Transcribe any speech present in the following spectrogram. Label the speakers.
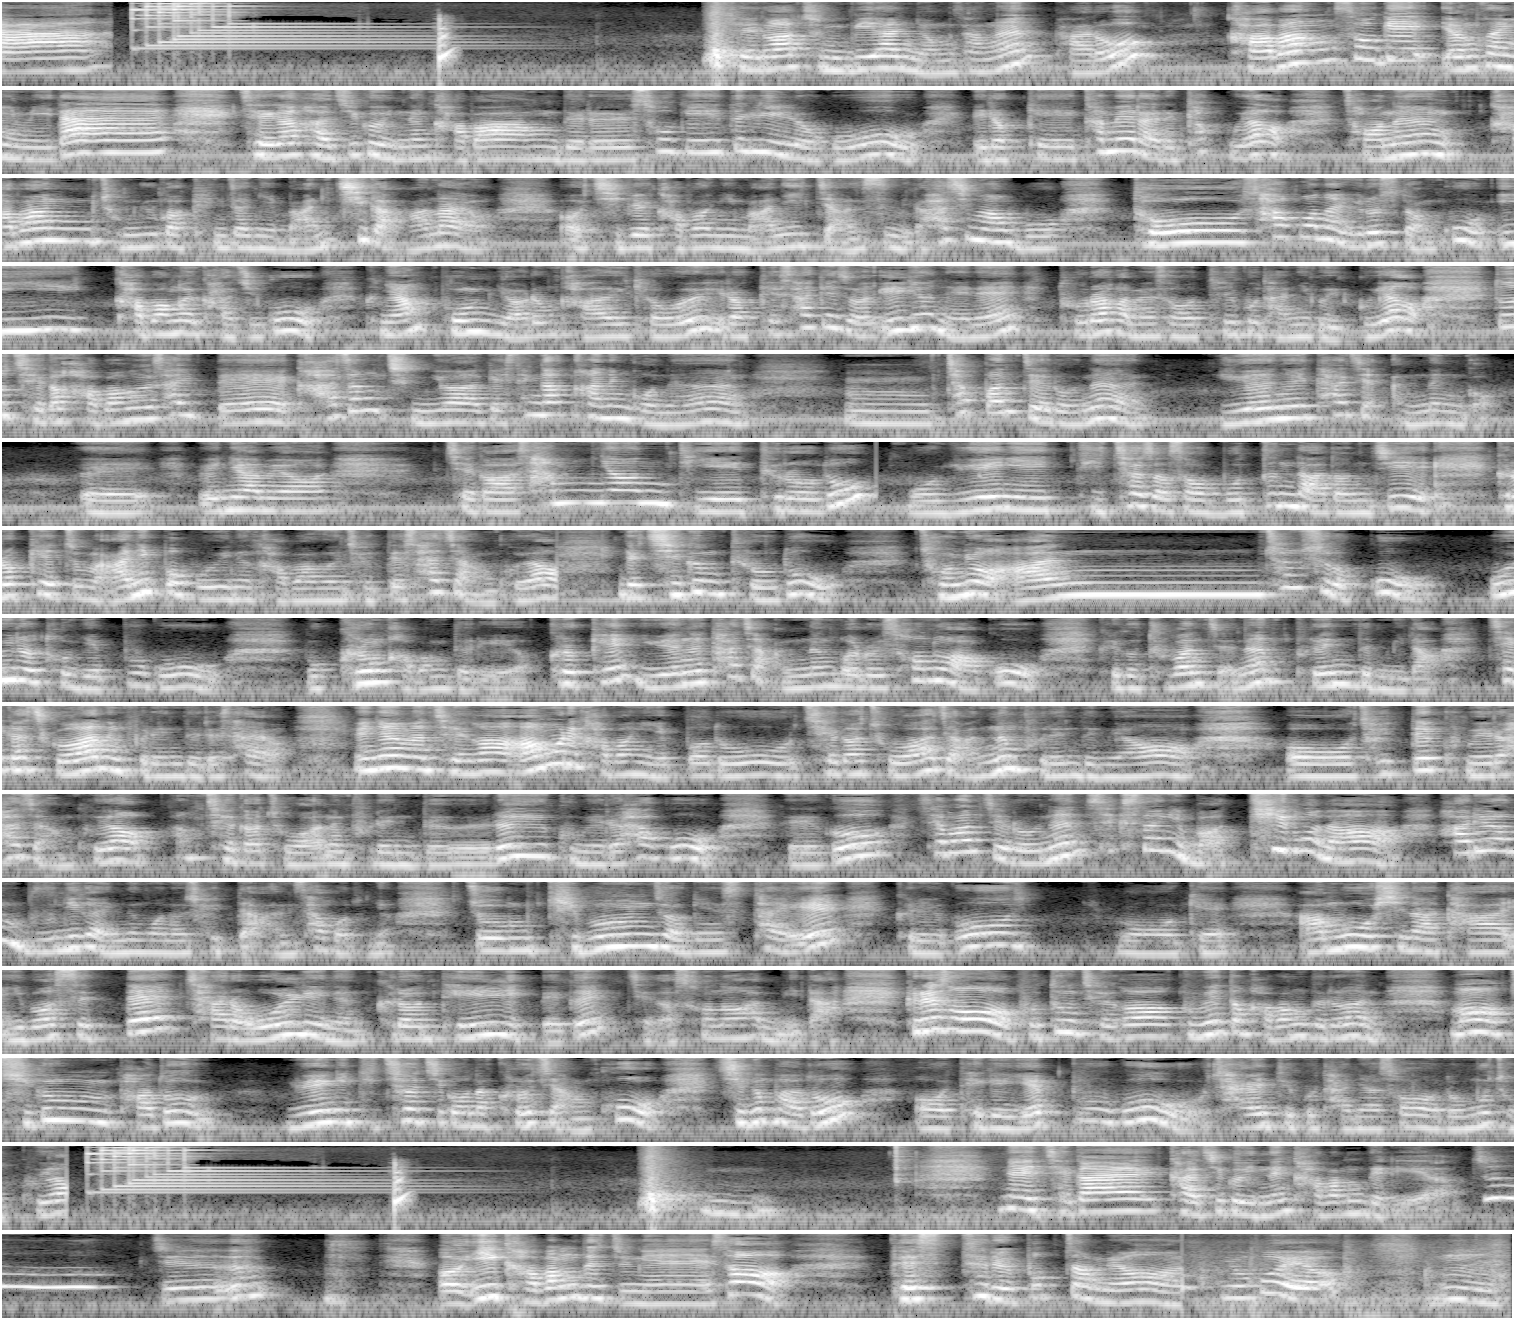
Speaker 1: 도로시입니다. 제가 준비한 영상은 바로 가방 소개 영상입니다. 제가 가지고 있는 가방들을 소개해 드리려고 이렇게 카메라를 켰고요. 저는 가방 종류가 굉장히 많지가 않아요. 어, 집에 가방이 많이 있지 않습니다. 하지만 뭐 더 사거나 이러지도 않고 이 가방을 가지고 그냥 봄, 여름, 가을, 겨울 이렇게 사계절 1년 내내 돌아가면서 들고 다니고 있고요. 또 제가 가방을 살 때 가장 중요하게 생각하는 거는 음, 첫 번째로는 유행을 타지 않는 거. 왜, 왜냐하면 제가 3년 뒤에 들어도 뭐 유행이 뒤쳐져서 못 든다든지 그렇게 좀 안 이뻐 보이는 가방은 절대 사지 않고요. 근데 지금 들어도 전혀 안 촌스럽고 오히려 더 예쁘고 뭐 그런 가방들이에요. 그렇게 유행을 타지 않는 거를 선호하고 그리고 두 번째는 브랜드입니다. 제가 좋아하는 브랜드를 사요. 왜냐하면 제가 아무리 가방이 예뻐도 제가 좋아하지 않는 브랜드면 어, 절대 구매를 하지 않고요. 제가 좋아하는 브랜드를 구매를 하고 그리고 세 번째로는 색상이 막 튀거나 화려한 무늬가 있는 거는 절대 안 사거든요. 좀 기본적인 스타일 그리고 뭐 이렇게 아무 옷이나 다 입었을 때 잘 어울리는 그런 데일리 백을 제가 선호합니다. 그래서 보통 제가 구매했던 가방들은 뭐 지금 봐도 유행이 뒤처지거나 그러지 않고 지금 봐도 어, 되게 예쁘고 잘 들고 다녀서 너무 좋고요. 음. 네, 제가 가지고 있는 가방들이에요. 쭉쭉. 어, 이 가방들 중에서 베스트를 뽑자면 요거예요. 음.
